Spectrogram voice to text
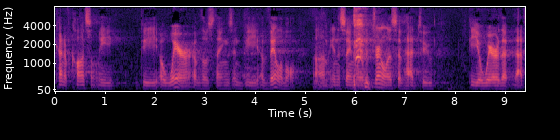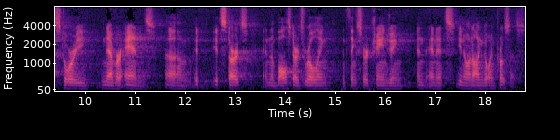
kind of constantly be aware of those things and be available um, in the same way that journalists have had to be aware that that story never ends. Um, it, it starts and the ball starts rolling and things start changing and, and it's you know an ongoing process.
